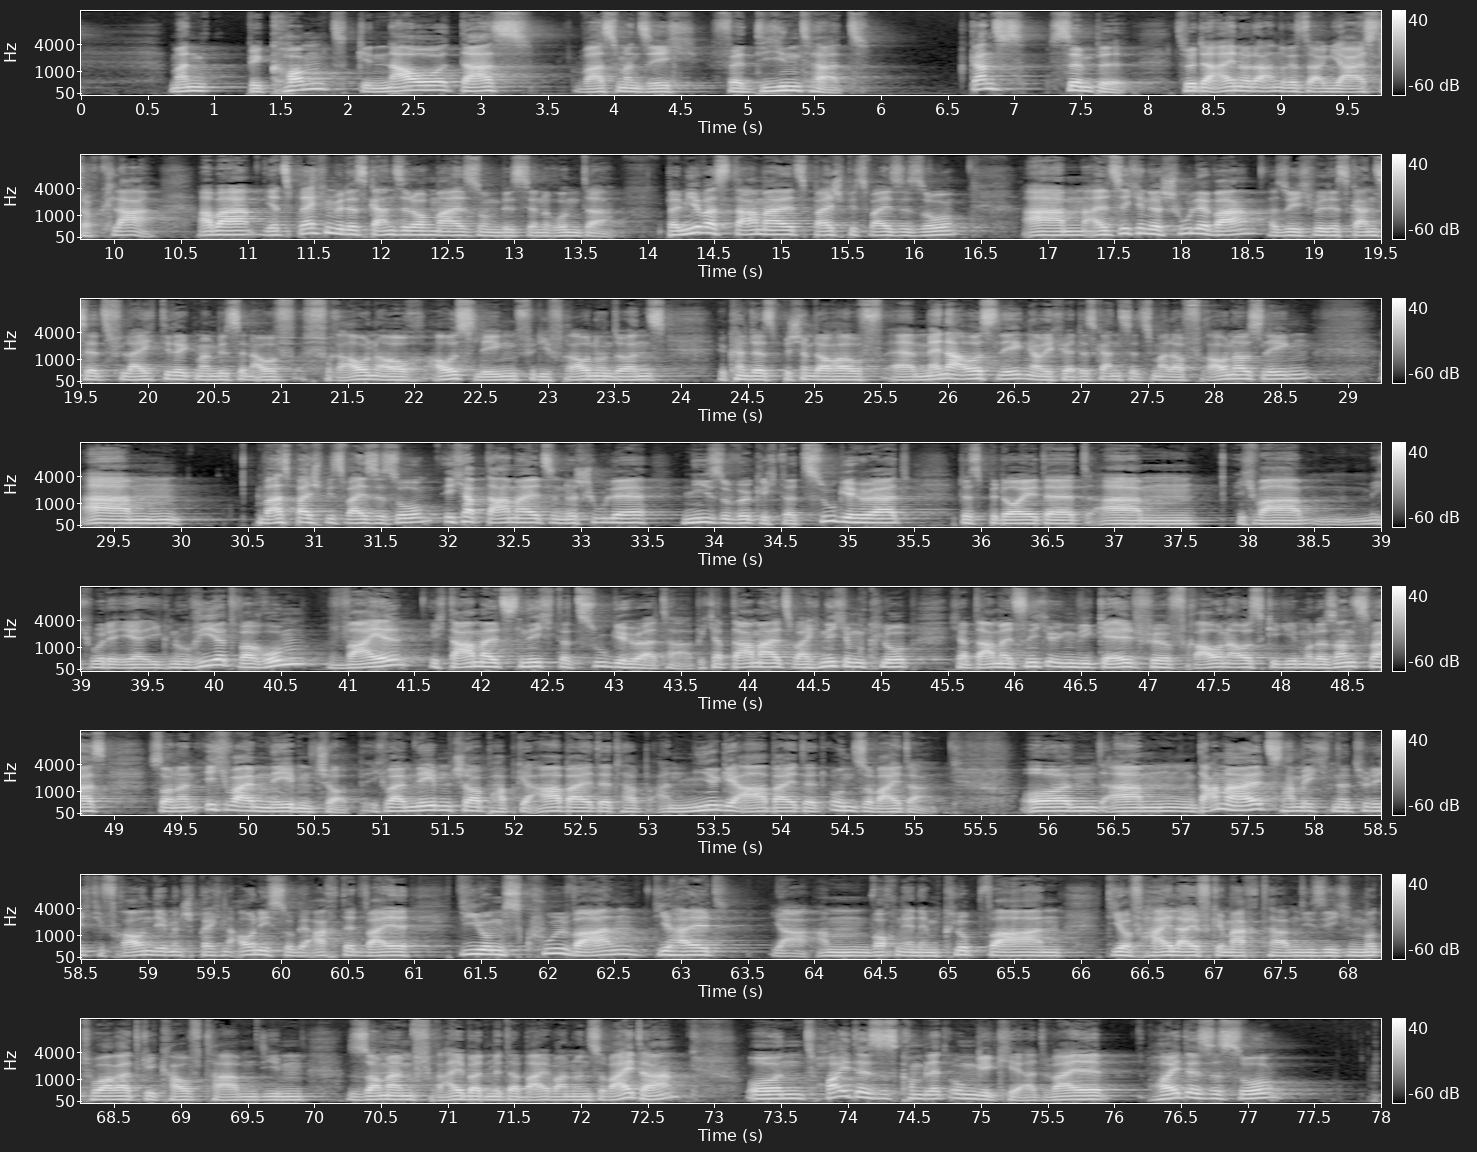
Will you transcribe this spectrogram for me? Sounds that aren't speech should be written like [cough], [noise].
Man bekommt genau das, was man sich verdient hat. Ganz simpel. Jetzt wird der ein oder andere sagen, ja, ist doch klar. Aber jetzt brechen wir das Ganze doch mal so ein bisschen runter. Bei mir war es damals beispielsweise so, ähm, als ich in der Schule war, also ich will das Ganze jetzt vielleicht direkt mal ein bisschen auf Frauen auch auslegen, für die Frauen unter uns. Ihr könnt das bestimmt auch auf äh, Männer auslegen, aber ich werde das Ganze jetzt mal auf Frauen auslegen. Ähm, war es beispielsweise so, ich habe damals in der Schule nie so wirklich dazugehört. Das bedeutet, ähm, ich war, ich wurde eher ignoriert. Warum? Weil ich damals nicht dazugehört habe. Ich habe damals, war ich nicht im Club, ich habe damals nicht irgendwie Geld für Frauen ausgegeben oder sonst was, sondern ich war im Nebenjob. Ich war im Nebenjob, habe gearbeitet, habe an mir gearbeitet und so weiter. Und ähm, damals haben mich natürlich die Frauen dementsprechend auch nicht so beachtet, weil die Jungs cool waren, die halt ja, am Wochenende im Club waren, die auf Highlife gemacht haben, die sich ein Motorrad gekauft haben, die im Sommer im Freibad mit dabei waren und so weiter. Und heute ist es komplett umgekehrt, weil heute ist es so,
